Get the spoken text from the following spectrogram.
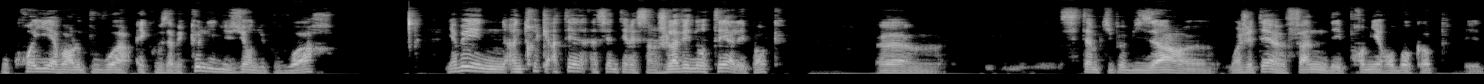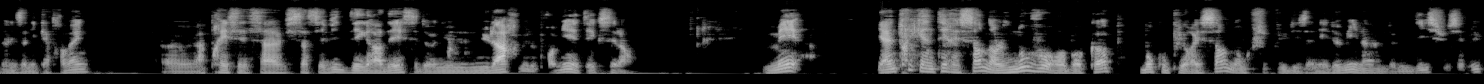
vous croyez avoir le pouvoir et que vous avez que l'illusion du pouvoir, il y avait un truc assez intéressant. Je l'avais noté à l'époque. Euh, c'était un petit peu bizarre. Euh, moi, j'étais un fan des premiers Robocop dans les années 80. Euh, après, ça, ça s'est vite dégradé. C'est devenu nulard, mais le premier était excellent. Mais il y a un truc intéressant dans le nouveau Robocop, beaucoup plus récent, donc je sais plus des années 2000, hein, 2010, je sais plus,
